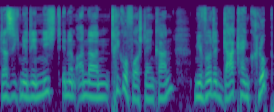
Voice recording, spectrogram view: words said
dass ich mir den nicht in einem anderen Trikot vorstellen kann. Mir würde gar kein Club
